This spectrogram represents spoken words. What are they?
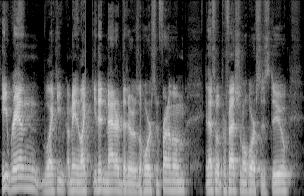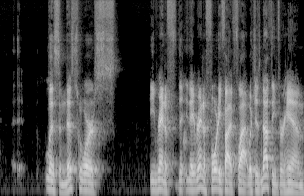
he ran like he. I mean, like it didn't matter that there was a horse in front of him, and that's what professional horses do listen, this horse, he ran a they ran a 45 flat, which is nothing for him.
